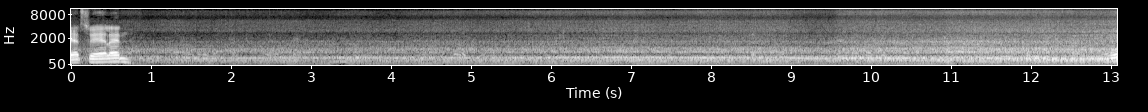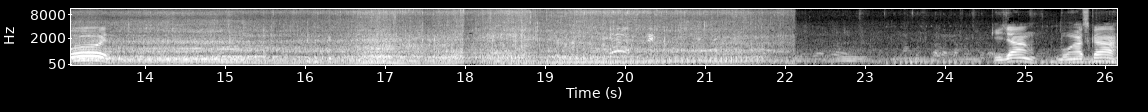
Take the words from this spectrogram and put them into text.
Lihat si Helen. Woi. Kijang, bunga ska.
